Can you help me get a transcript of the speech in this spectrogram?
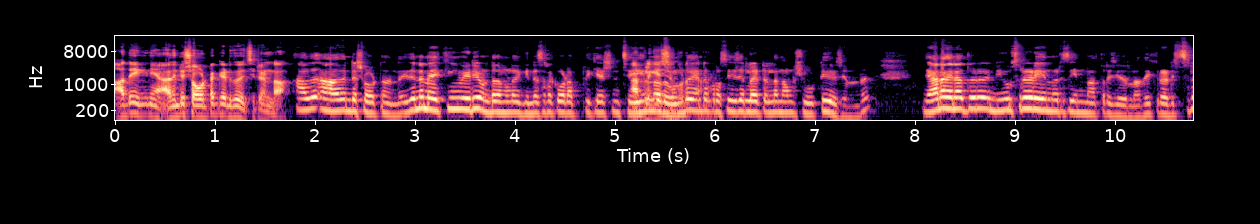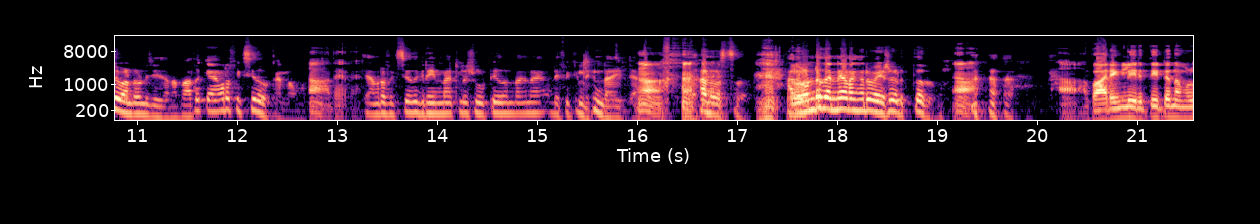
അതെങ്ങനെയാ? അതിന്റെ ഷോട്ടൊക്കെ എടുത്ത് വെച്ചിട്ടുണ്ടോ? അത് അതിന്റെ ഷോട്ട് ഉണ്ട്. ഇതിന്റെ മേക്കിംഗ് വീഡിയോ ഉണ്ട്. നമ്മൾ ഗിന്നസ് റെക്കോർഡ് അപ്ലിക്കേഷൻ ചെയ്യുന്നത് കൊണ്ട് അതിന്റെ പ്രൊസീജിയറിലായിട്ടെല്ലാം നമ്മൾ ഷൂട്ട് ചെയ്ത് വെച്ചിട്ടുണ്ട്. ഞാൻ അതിനകത്തൊരു ന്യൂസ് റീഡ് ചെയ്യുന്ന ഒരു സീൻ മാത്രമേ ചെയ്തുള്ളൂ. അത് ക്രെഡിറ്റ്സിൽ കണ്ടുകൊണ്ട് ചെയ്തതാണ്. അപ്പോൾ അത് ക്യാമറ ഫിക്സ് ചെയ്ത് വെക്കാമല്ലോ ക്യാമറ ഫിക്സ് ചെയ്ത് ഗ്രീൻ മാറ്റിൽ ഷൂട്ട് ചെയ്തുകൊണ്ട് അങ്ങനെ ഡിഫിക്കൽട്ടി ഉണ്ടായില്ല. ആ. അതാണ് വസ്തുത. അതുകൊണ്ട് തന്നെയാണ് അങ്ങനെ ഒരു വേഷം എടുത്തത്. അപ്പൊ ആരെങ്കിലും ഇരുത്തിയിട്ട് നമ്മൾ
